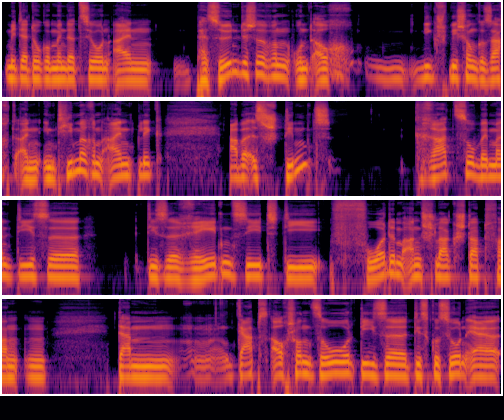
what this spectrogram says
mit der Dokumentation einen persönlicheren und auch, wie, wie schon gesagt, einen intimeren Einblick. Aber es stimmt, gerade so, wenn man diese diese Reden sieht, die vor dem Anschlag stattfanden, dann gab es auch schon so diese Diskussion, er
